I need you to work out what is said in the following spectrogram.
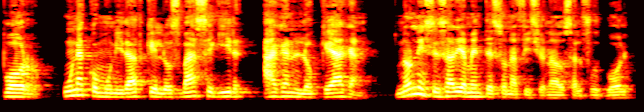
por una comunidad que los va a seguir hagan lo que hagan. No necesariamente son aficionados al fútbol,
